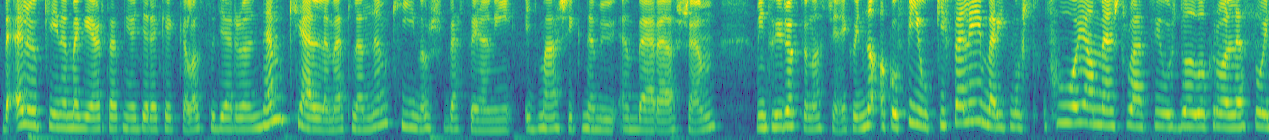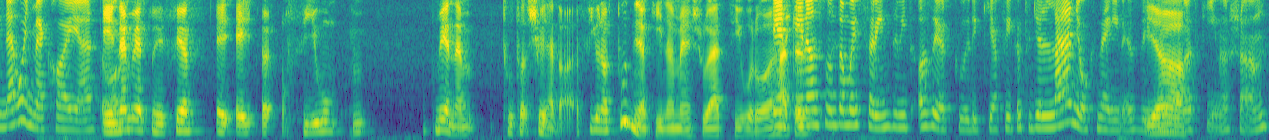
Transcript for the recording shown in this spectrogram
de előbb kéne megértetni a gyerekekkel azt, hogy erről nem kellemetlen, nem kínos beszélni egy másik nemű emberrel sem, mint hogy rögtön azt csinálják, hogy na, akkor fiúk kifelé, mert itt most fú, olyan menstruációs dolgokról lesz hogy nehogy meghalljátok. Én nem értem, hogy férf, egy, egy, a fiú miért nem tudhat, sőt, hát a fiúnak tudnia kéne a menstruációról. Én, hát én ez... azt mondtam, hogy szerintem itt azért küldik ki a fiúkat, hogy a lányok ne érezzék ja. magukat kínosan.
